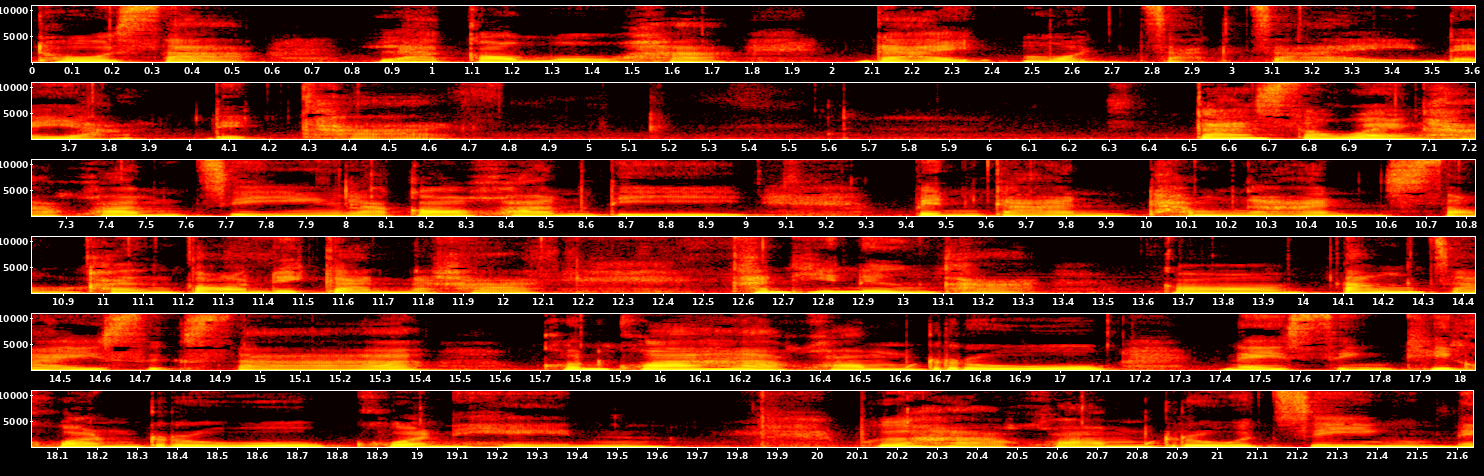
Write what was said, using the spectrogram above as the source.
โทสะและก็โมหะ ได้หมดจากใจได้อย่างเด็ดขาด การแสวงหาความจริงแล้วก็ความดี เป็นการทำงานสองขั้นตอนด้วยกันนะคะ ขั้นที่หนึ่งค่ะก็ตั้งใจศึกษา ค้นคว้าหาความรู้ในสิ่งที่ควรรู้ควรเห็น เพื่อหาความรู้จริงใน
